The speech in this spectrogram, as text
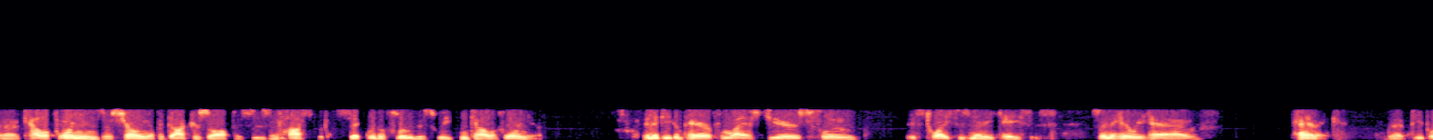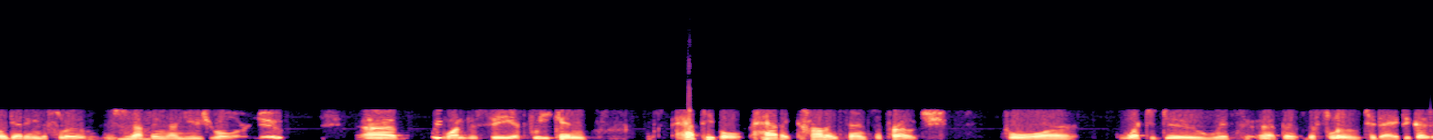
uh, Californians, are showing up at doctors' offices and hospitals sick with the flu this week in California. And if you compare it from last year's flu, it's twice as many cases. So now here we have panic that people are getting the flu. There's mm-hmm. nothing unusual or new. Uh, we wanted to see if we can have people have a common sense approach for what to do with uh, the the flu today because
